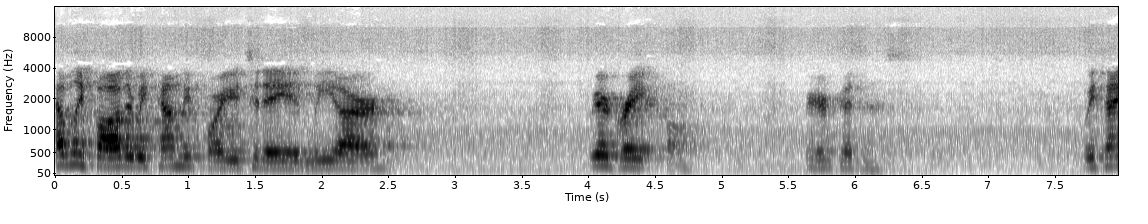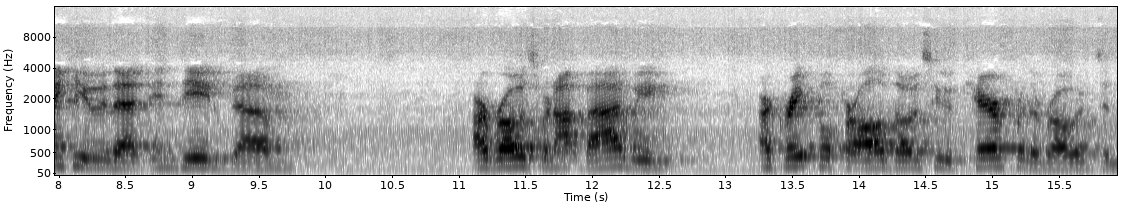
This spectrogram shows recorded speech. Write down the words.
Heavenly Father, we come before you today and we are we are grateful for your goodness. We thank you that indeed um, our roads were not bad. We are grateful for all of those who care for the roads and,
